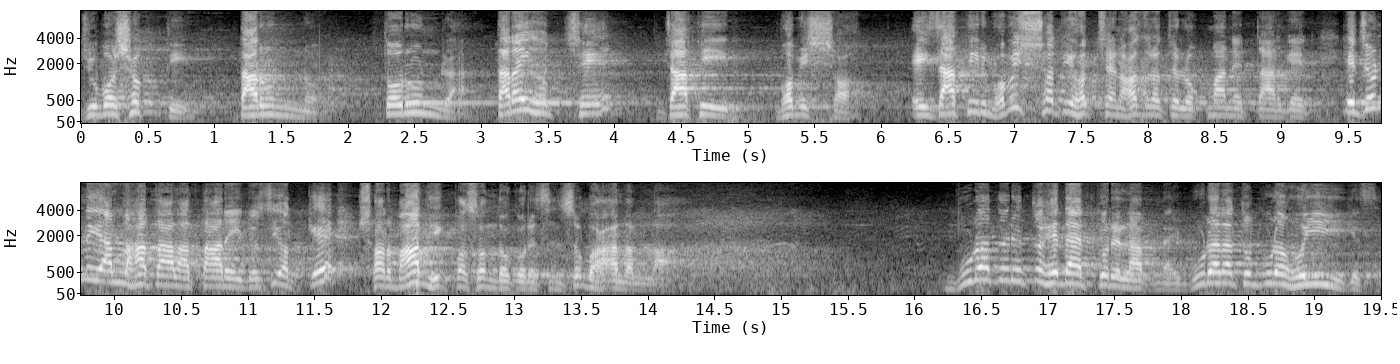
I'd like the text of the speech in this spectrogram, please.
যুবশক্তি, তারুণ্য, তরুণরা। তারাই হচ্ছে জাতির ভবিষ্যৎ। এই জাতির ভবিষ্যতই হচ্ছেন হজরত লোকমানের টার্গেট। এজন্যই আল্লাহ তাআলা তার এই নসিহতকে সর্বাধিক পছন্দ করেছেন সুবহান আল্লাহ বুড়াদের তো হেদায়েত করে লাভ নাই, বুড়ারা তো বুড়া হয়েই গেছে।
